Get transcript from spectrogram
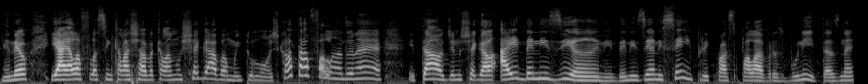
Entendeu? E aí ela falou assim que ela achava que ela não chegava muito longe. Que ela tava falando, né? E tal, de não chegar lá. Aí Denisiane, Denisiane sempre com as palavras bonitas, né?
